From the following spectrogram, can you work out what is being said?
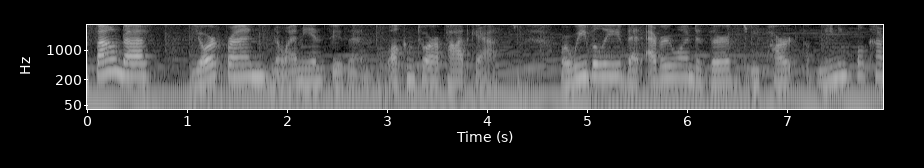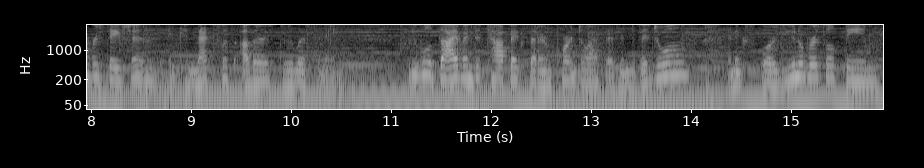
found us, your friends, Noemi and Susan. Welcome to our podcast, where we believe that everyone deserves to be part of meaningful conversations and connect with others through listening. We will dive into topics that are important to us as individuals and explore universal themes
